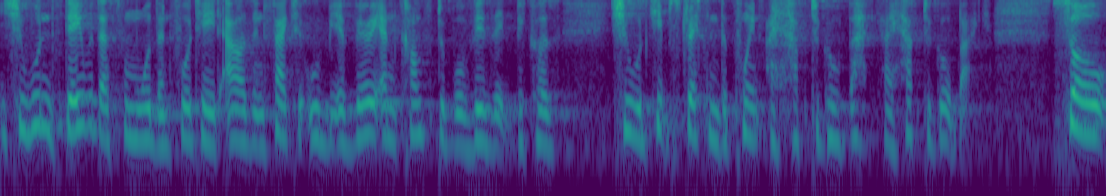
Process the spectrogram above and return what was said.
she wouldn't stay with us for more than 48 hours. In fact, it would be a very uncomfortable visit because she would keep stressing the point, I have to go back, I have to go back. So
